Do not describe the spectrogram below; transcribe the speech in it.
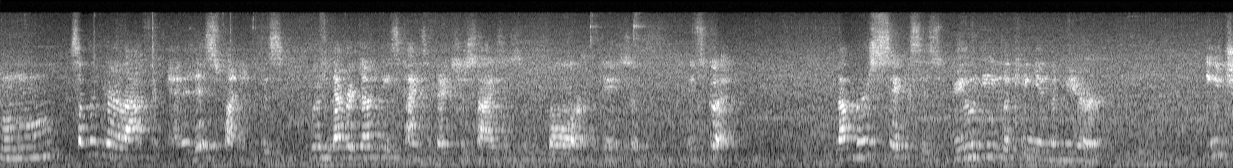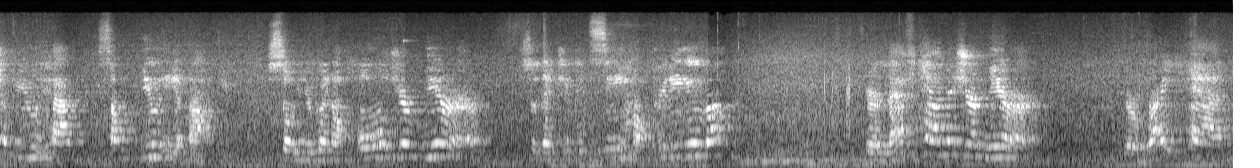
Mm. Some of you are laughing, and it is funny because we've never done these kinds of exercises before. Okay, so it's good. Number six is beauty looking in the mirror. Each of you have some beauty about you. So you're going to hold your mirror so that you can see how pretty you look. Your left hand is your mirror. Your right hand,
